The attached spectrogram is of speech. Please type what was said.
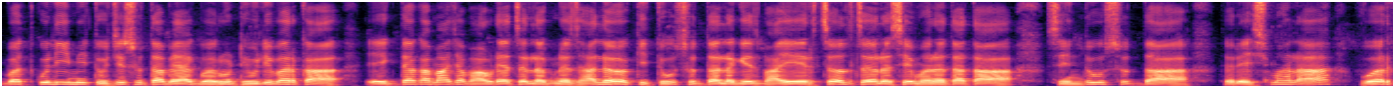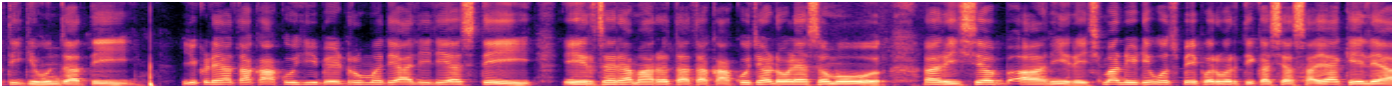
बतकुली मी तुझीसुद्धा बॅग भरून ठेवली बरं का? एकदा का माझ्या भावड्याचं लग्न झालं की तू सुद्धा लगेच बाहेर? चल चल असे म्हणत आता सिंधूसुद्धा रेश्माला वरती घेऊन जाते. इकडे आता काकू ही बेडरूममध्ये आलेली असते. एरझऱ्या मारत आता काकूच्या डोळ्यासमोर. रिषभ आणि रेश्माने डिवोर्स पेपरवरती कशा सह्या केल्या?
